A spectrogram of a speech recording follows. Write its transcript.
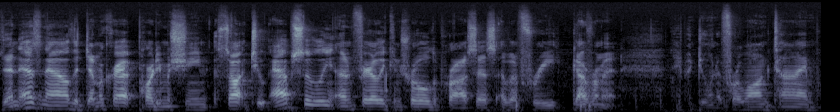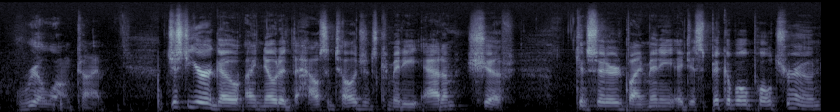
Then, as now, the Democrat Party machine sought to absolutely unfairly control the process of a free government. They've been doing it for a long time, real long time. Just a year ago, I noted the House Intelligence Committee Adam Schiff, considered by many a despicable poltroon,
